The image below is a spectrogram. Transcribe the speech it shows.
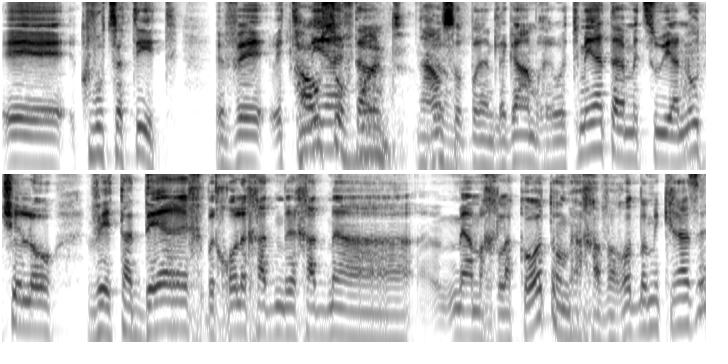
אה, קבוצתית. והטמיע את ה... House of Brand לגמרי, הוא הטמיע את המצוינות שלו ואת הדרך בכל אחד ואחד מה, מהמחלקות או מהחברות במקרה הזה.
